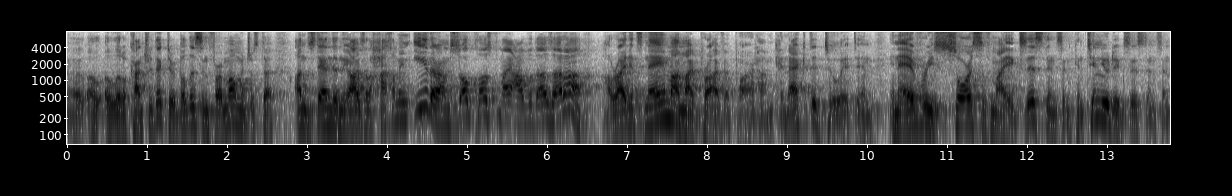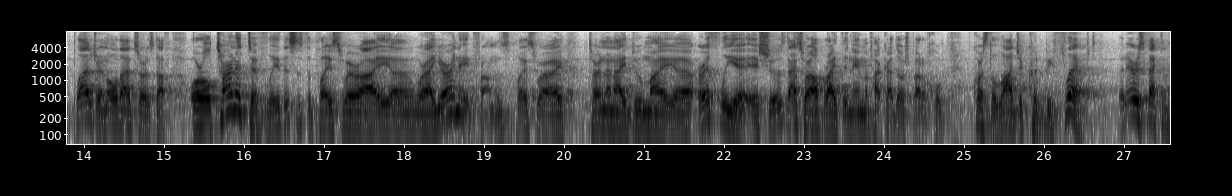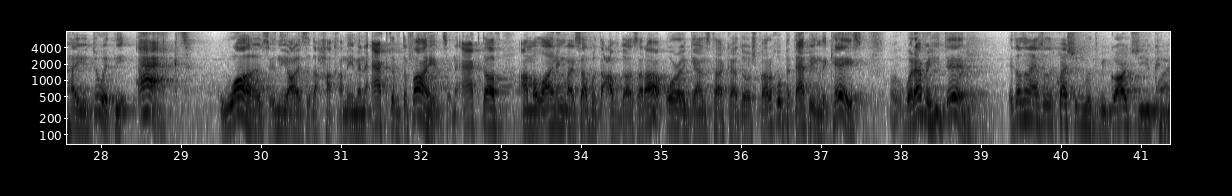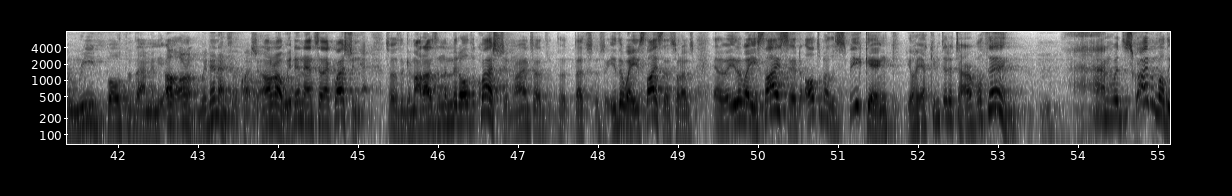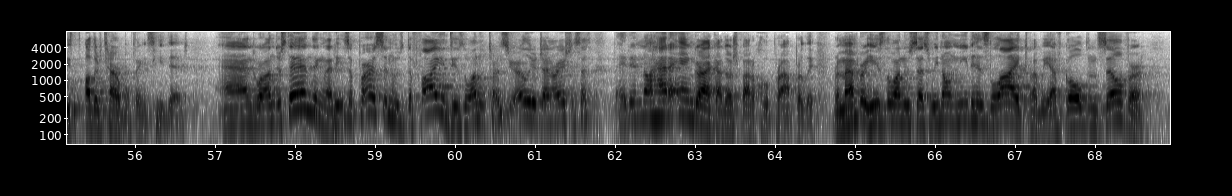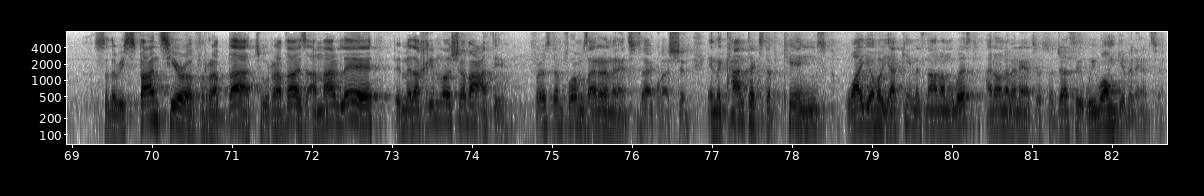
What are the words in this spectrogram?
a, a, little contradictory. But listen for a moment just to understand in the eyes of the Hachamim. Either I'm so close to my Avodah Zarah, I'll write its name on my private part. I'm connected to it in, in every source of my existence and continued existence and pleasure and all that sort of stuff. Or alternatively, this is the place where I, uh, where I urinate from. This is the place where I turn and I do my uh, earthly issues. That's where I'll write the name of HaKadosh Baruch Hu. Of course, the logic could be flipped. But irrespective of how you do it, the act was, in the eyes of the Hachamim, an act of defiance, an act of I'm aligning myself with the Avodah Zarah or against HaKadosh Baruch Hu. But that being the case, whatever he did, it doesn't answer the question with regards to you can read both of them in the. Oh, oh no, we didn't answer the question. Oh no, we didn't answer that question yet. So the Gemara is in the middle of the question, right? So that's so either way you slice it. That's what I was. You know, either way you slice it, ultimately speaking, Yehoiakim did a terrible thing, and we're describing all these other terrible things he did. And we're understanding that he's a person who's defiant. He's the one who turns to the earlier generation and says, they didn't know how to anger HaKadosh Baruch Hu properly. Remember, he's the one who says, we don't need his light, but we have gold and silver. So the response here of Rabbah to Rava is, Amar le b'melachim lo shama'ati. First and foremost, I don't have an answer to that question. In the context of kings, why Yehoiakim is not on the list, I don't have an answer. So Jesse, we won't give an answer.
